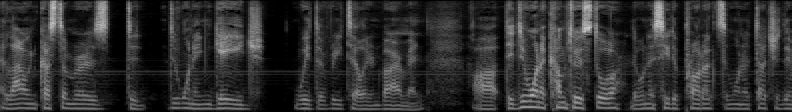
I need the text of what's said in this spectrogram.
allowing customers to do want to engage with the retailer environment. Uh, they do want to come to a store, they want to see the products, they want to touch it, they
